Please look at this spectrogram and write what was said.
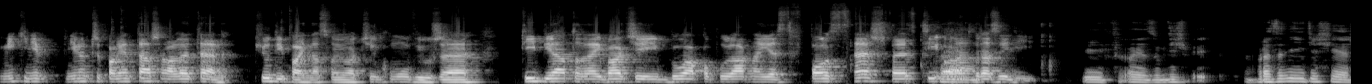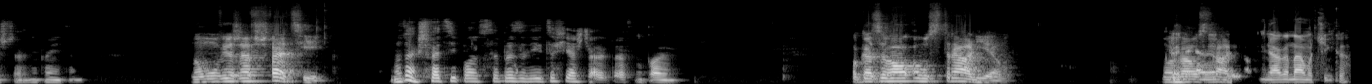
Miki, nie, nie wiem czy pamiętasz, ale ten PewDiePie na swoim odcinku mówił, że Tibia to najbardziej była popularna jest w Polsce, Szwecji Tak. oraz Brazylii. I w, o Jezu, gdzieś w, Brazylii gdzieś jeszcze, nie pamiętam. No mówię, że w Szwecji. No tak, Szwecji, Polsce, Brazylii i coś jeszcze, ale teraz nie powiem. Pokazywał Australię. Może Ja nie Australię. Nie oglądałem odcinka.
